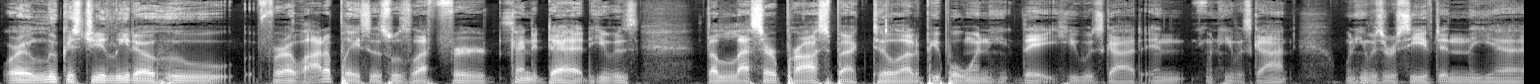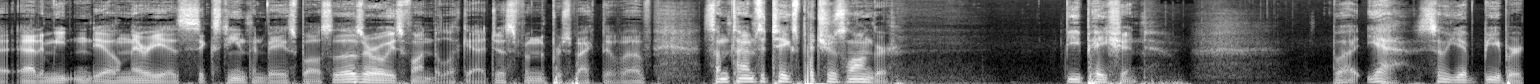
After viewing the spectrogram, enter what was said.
Or Lucas Giolito, who for a lot of places was left for kind of dead. He was the lesser prospect to a lot of people when he, they he was got in when he was got when he was received in the uh, Adam Eaton deal, and there he is, 16th in baseball. So those are always fun to look at, just from the perspective of sometimes it takes pitchers longer be patient. But yeah, so you have Bieber,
